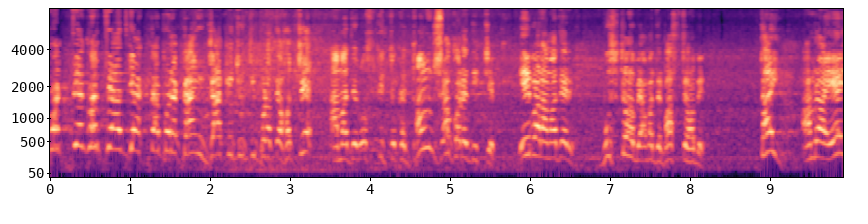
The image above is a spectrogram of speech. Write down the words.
করতে করতে আজকে একটার পর একটা আইন যা কিছু ত্রিপুরাতে হচ্ছে, আমাদের অস্তিত্বকে ধ্বংস করে দিচ্ছে। এবার আমাদের বুঝতে হবে, আমাদের বাঁচতে হবে। তাই আমরা এই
